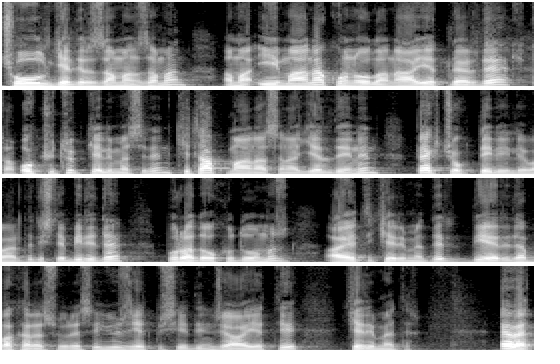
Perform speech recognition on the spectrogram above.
çoğul gelir zaman zaman ama imana konu olan ayetlerde Kitap. o kütüp kelimesinin kitap manasına geldiğinin pek çok delili vardır. İşte biri de burada okuduğumuz ayeti kerimedir. Diğeri de Bakara suresi 177. ayeti kerimedir. Evet,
